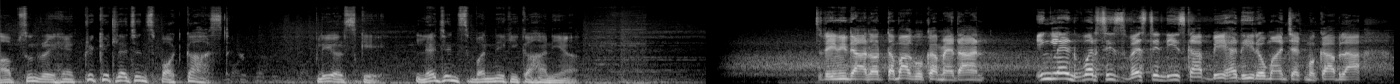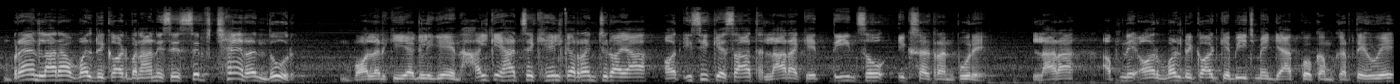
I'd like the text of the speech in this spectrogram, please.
आप सुन रहे हैं क्रिकेट लेजेंड्स पॉडकास्ट प्लेयर्स के लेजेंड्स बनने की कहानियाँ। त्रिनिडाद और टबागो का मैदान। इंग्लैंड वर्सेस वेस्ट इंडीज का बेहद ही रोमांचक मुकाबला। ब्रैंड लारा वर्ल्ड रिकॉर्ड बनाने से सिर्फ़ छह रन दूर। बॉलर की अगली गेंद हल्के हाथ से खेलकर रन चुराया और इसी के साथ लारा के तीन सौ इकसठ रन पूरे। लारा अपने और वर्ल्ड रिकॉर्ड के बीच में गैप को कम करते हुए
